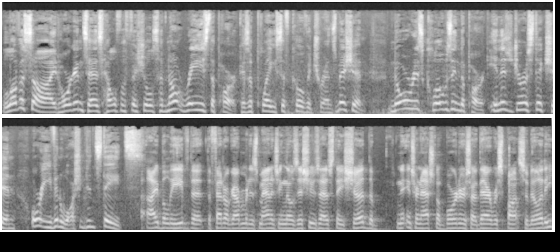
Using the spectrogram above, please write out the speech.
Love aside, Horgan says health officials have not raised the park as a place of COVID transmission, nor is closing the park in his jurisdiction or even Washington state's. I believe that the federal government is managing those issues as they should. The international borders are their responsibility.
